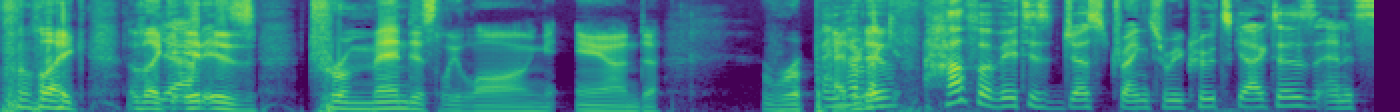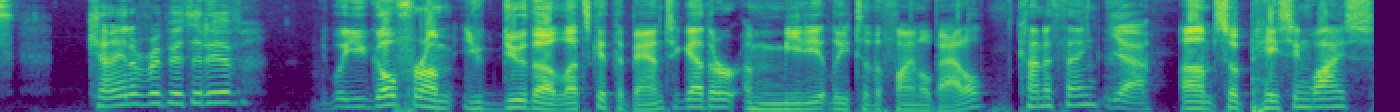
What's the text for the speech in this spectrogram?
like like Yeah. it is tremendously long and You have, repetitive like, half of it is just trying to recruit characters and it's kind of repetitive well you go from you do the let's get the band together immediately to the final battle kind of thing yeah Um, so pacing wise,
